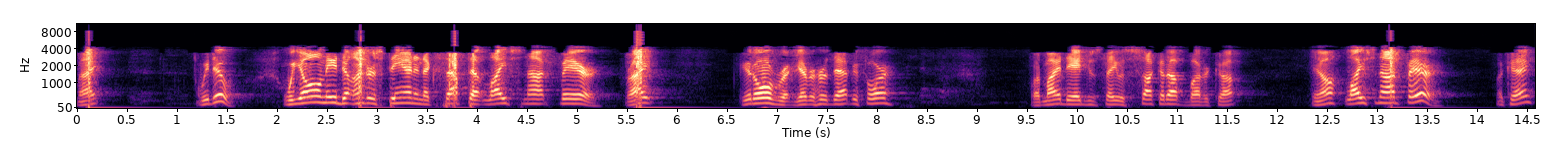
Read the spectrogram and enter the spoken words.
Right? We do. We all need to understand and accept that life's not fair. Right? Get over it. You ever heard that before? What my dad used to say was, suck it up, buttercup. You know, life's not fair. Okay?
